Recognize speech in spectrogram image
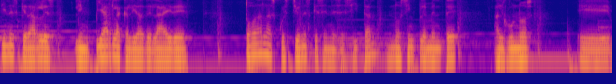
tienes que darles limpiar la calidad del aire, todas las cuestiones que se necesitan, no simplemente algunos eh,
